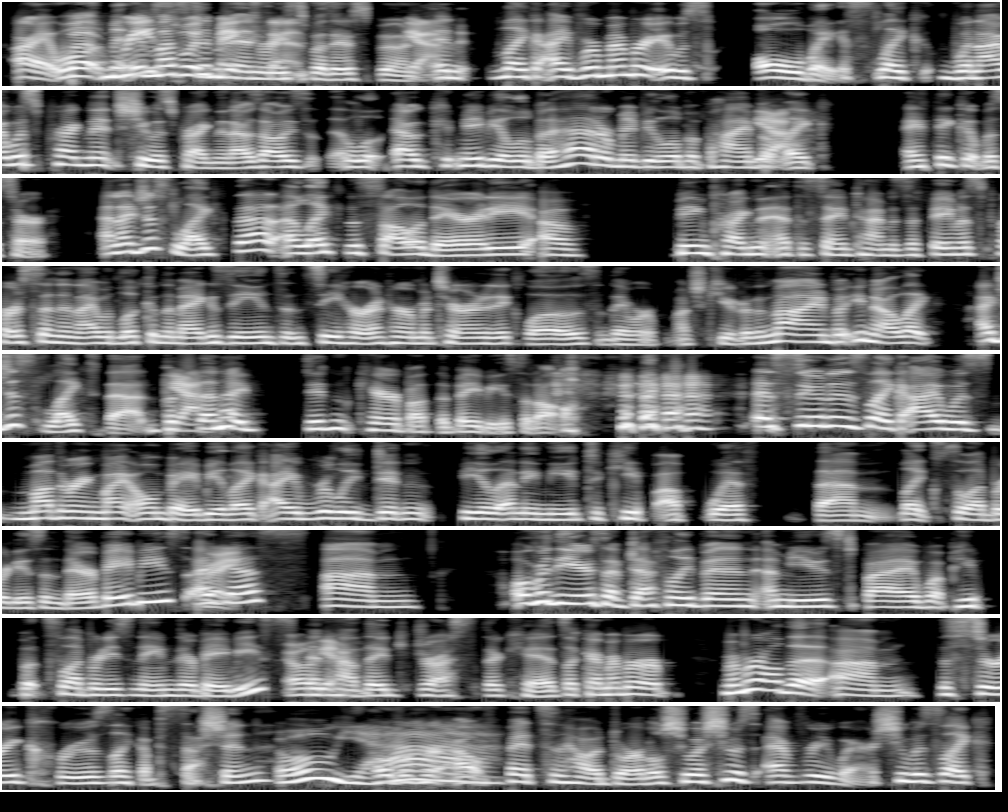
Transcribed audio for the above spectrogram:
All right. Well, But it Reese must would have make been Reese. Witherspoon. Yeah. And like I remember it was always like when I was pregnant, she was pregnant. I was always a little, maybe a little bit ahead or maybe a little bit behind, Yeah. but like I think it was her. And I just liked that. I liked the solidarity of being pregnant at the same time as a famous person. And I would look in the magazines and see her in her maternity clothes, and they were much cuter than mine. But you know, like I just liked that. But Yeah. then I didn't care about the babies at all. as soon as like I was mothering my own baby, like I really didn't feel any need to keep up with them, like celebrities and their babies, I Right. guess. Um, over the years, I've definitely been amused by what people, what celebrities name their babies Oh, and yeah. how they dress their kids. Like I remember, remember all the um the Suri Cruise like obsession oh yeah. over her outfits and how adorable she was. She was everywhere. She was like,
